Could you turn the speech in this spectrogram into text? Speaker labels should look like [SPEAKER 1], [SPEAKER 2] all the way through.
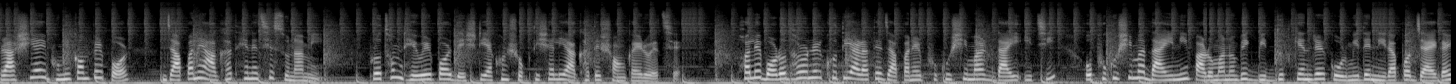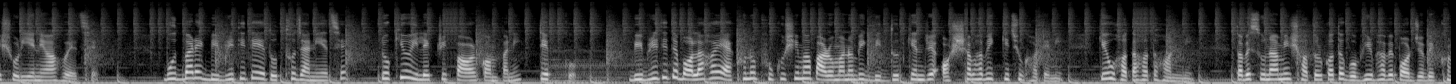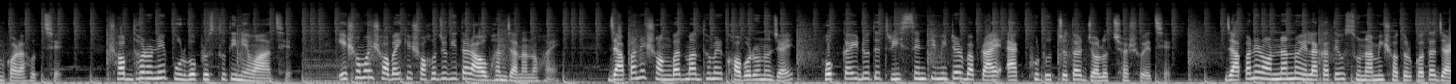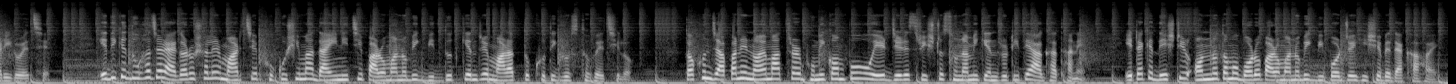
[SPEAKER 1] রাশিয়ায় ভূমিকম্পের পর জাপানে আঘাত হেনেছে সুনামি। প্রথম ঢেউয়ের পর দেশটি এখন শক্তিশালী আঘাতের শঙ্কায় রয়েছে। ফলে বড় ধরনের ক্ষতি এড়াতে জাপানের ফুকুশিমার দাই ইচি ও ফুকুশিমা দাইনি পারমাণবিক বিদ্যুৎ কেন্দ্রের কর্মীদের নিরাপদ জায়গায় সরিয়ে নেওয়া হয়েছে। বুধবার এক বিবৃতিতে এ তথ্য জানিয়েছে Tokyo electric power company TEPCO. বিবৃতিতে বলা হয়, এখনও ফুকুশিমা পারমাণবিক বিদ্যুৎ কেন্দ্রে অস্বাভাবিক কিছু ঘটেনি, কেউ হতাহত হননি। তবে সুনামির সতর্কতা গভীরভাবে পর্যবেক্ষণ করা হচ্ছে। সব ধরনের পূর্ব প্রস্তুতি নেওয়া আছে। এ সময় সবাইকে সহযোগিতার আহ্বান জানানো হয়। জাপানের সংবাদ মাধ্যমের খবর অনুযায়ী, হোক্কাইডোতে ত্রিশ সেন্টিমিটার বা প্রায় এক ফুট উচ্চতার জলোচ্ছ্বাস হয়েছে। জাপানের অন্যান্য এলাকাতেও সুনামি সতর্কতা জারি রয়েছে। এদিকে দু হাজার এগারো সালের মার্চে ফুকুশিমা দাইনিচি পারমাণবিক বিদ্যুৎ কেন্দ্রে মারাত্মক ক্ষতিগ্রস্ত হয়েছিল। তখন জাপানে নয় মাত্রার ভূমিকম্প ও এর জেরে সৃষ্ট সুনামি কেন্দ্রটিতে আঘাত হানে। এটাকে দেশটির অন্যতম বড় পারমাণবিক বিপর্যয় হিসেবে দেখা হয়।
